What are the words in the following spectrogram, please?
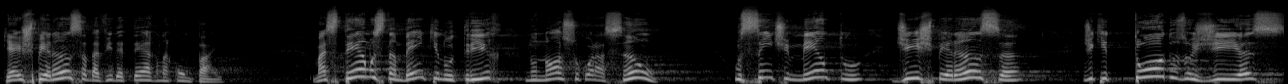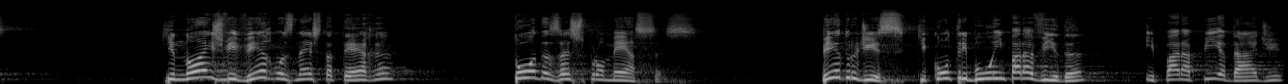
que é a esperança da vida eterna com o Pai. Mas temos também que nutrir no nosso coração o sentimento de esperança de que todos os dias que nós vivermos nesta terra, todas as promessas, Pedro diz que contribuem para a vida e para a piedade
